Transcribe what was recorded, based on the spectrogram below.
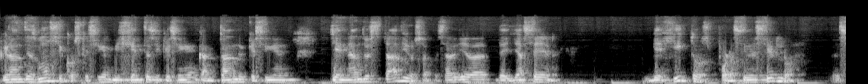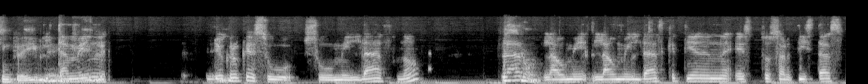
grandes músicos que siguen vigentes y que siguen cantando y que siguen llenando estadios a pesar de ya, ser viejitos, por así decirlo. Es increíble. Y también increíble. yo creo que su, su humildad, ¿no? Claro. La, humi la humildad que tienen estos artistas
